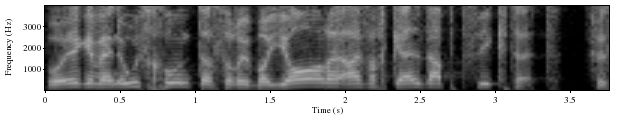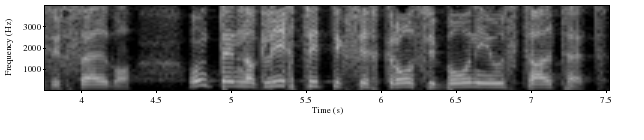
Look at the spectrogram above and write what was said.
der irgendwann auskommt, dass er über Jahre einfach Geld abgezwickt hat. Für sich selber. Und dann noch gleichzeitig sich grosse Boni ausgezahlt hat.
